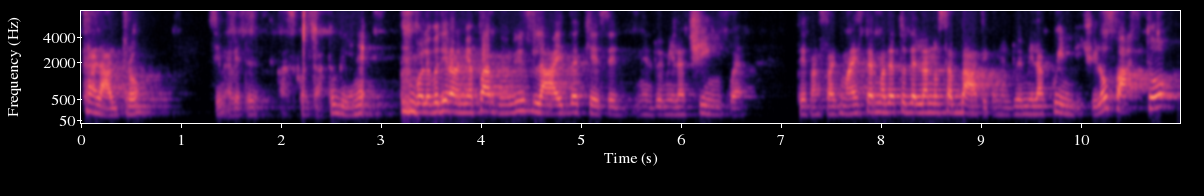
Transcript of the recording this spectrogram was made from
Tra l'altro, se mi avete ascoltato bene, volevo dire alla mia partner di slide che se nel 2005 Stefan Sagmeister mi ha detto dell'anno sabbatico, nel 2015 l'ho fatto,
